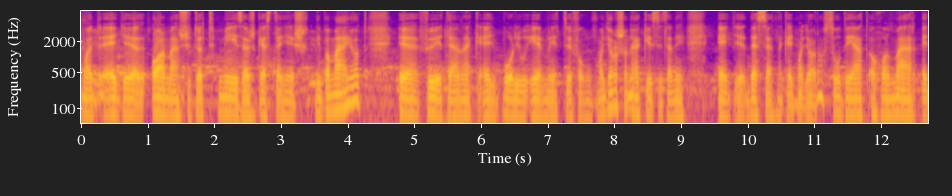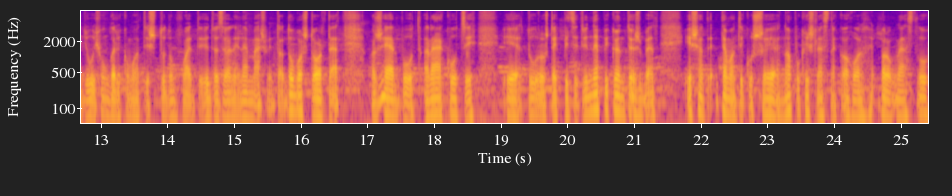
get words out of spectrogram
majd egy almás sütött mézes gesztenyés libamájot, főételnek egy borjú érmét fogunk magyarosan elkészíteni, egy desszertnek egy magyar rapszódiát, ahol már egy új hungarikumot is tudunk majd üdvözölni, nem más, mint a dobostortát, a zserbót, a rákóci eh, túrost egy picit ünnepi köntösben, és hát tematikus eh, napok is lesznek, ahol Balog László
